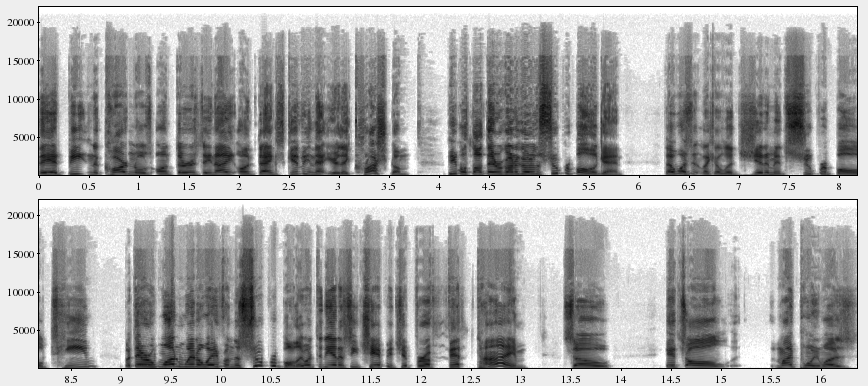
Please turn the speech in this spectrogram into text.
They had beaten the Cardinals on Thursday night on Thanksgiving that year. They crushed them. People thought they were going to go to the Super Bowl again. That wasn't like a legitimate Super Bowl team, but they were one win away from the Super Bowl. They went to the NFC Championship for a fifth time. So it's all my point was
